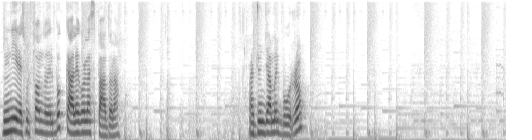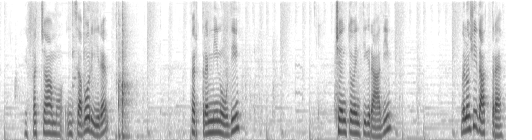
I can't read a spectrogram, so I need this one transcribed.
Riunire sul fondo del boccale con la spatola aggiungiamo il burro. E facciamo insaporire per 3 minuti 120 gradi. Velocità 3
